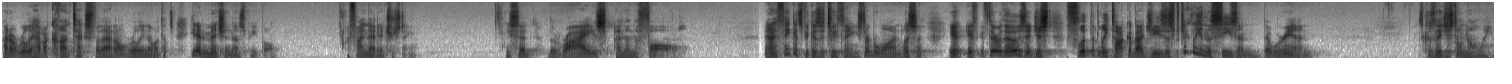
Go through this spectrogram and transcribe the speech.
I don't really have a context for that. I don't really know what that's. He didn't mention those people. I find that interesting. He said the rise and then the fall. And I think it's because of two things. Number one, listen, if, if there are those that just flippantly talk about Jesus, particularly in the season that we're in, it's because they just don't know him.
